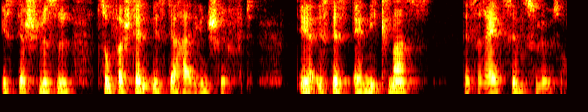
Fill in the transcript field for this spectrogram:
ist der Schlüssel zum Verständnis der Heiligen Schrift. Er ist des Enigmas, des Rätsels Lösung.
